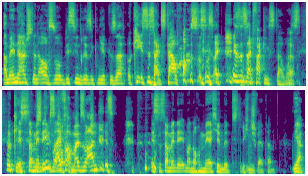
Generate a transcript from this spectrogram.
am Ende habe ich dann auch so ein bisschen resigniert gesagt, okay, es ist halt Star Wars. Es ist halt, es ist halt fucking Star Wars. Ja. Okay, ich nehme es einfach mal so an. Es, es ist am Ende immer noch ein Märchen mit Lichtschwertern. Ja.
